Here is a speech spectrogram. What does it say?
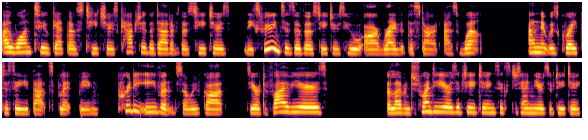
I want to get those teachers, capture the data of those teachers, the experiences of those teachers who are right at the start as well. And it was great to see that split being pretty even. So we've got zero to five years, 11 to 20 years of teaching, six to 10 years of teaching.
